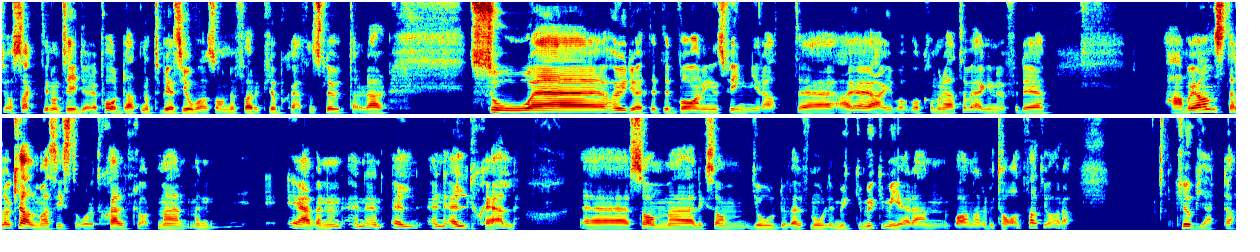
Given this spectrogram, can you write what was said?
jag har sagt i någon tidigare podd att när Tobias Johansson, den förre klubbchefen, slutade där så eh, höjde jag ett litet varningens finger att eh, aj, aj, aj, vad, vad kommer det här ta vägen nu? För det han var ju anställd av Kalmar sista året, självklart, men, men även en, en, en, en eldsjäl. Eh, som eh, liksom gjorde väl förmodligen mycket, mycket mer än vad han hade betalt för att göra. Klubbhjärta.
